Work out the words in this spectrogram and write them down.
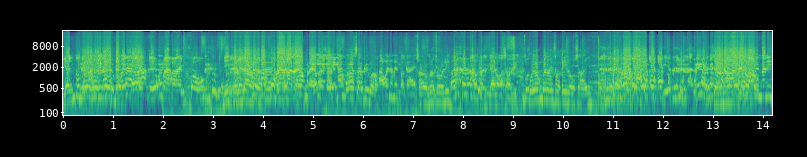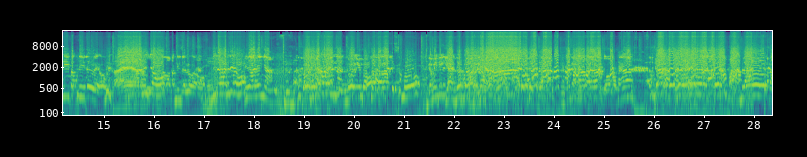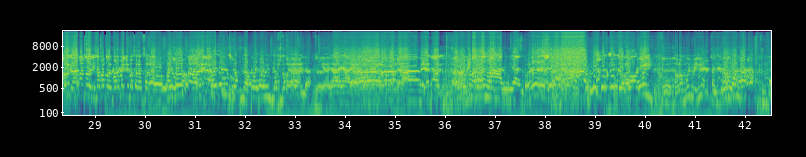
Yan ko. Okay na, okay na. Po. Dito na lang. Prema sa prema. Ano sabi mo? Ako na may pagkain. Ah, bro, solid. Tapos gano'n ka solid? Kulang pa ng isang kilo sa akin. Sa'yo na nga. Kami maninibak dito eh. Oh. Ay, Dinali niya oh. Kaming dalawa. oh. Dinali oh. Pinali niya. Tol, yung magpaparap. Gamitin yan. Yan. Isa pa tol, isa pa tol, para medyo masarap-sarap. Pakita mo, Sa akin na. pakita mo yung black black. Pakita mo yung black black sa Ayan. kanila. Ayan. Yeah, yeah, yeah. Ayan, tol. Gamitin mo. Parang mahalo yan. Sarap boy. Sarap boy, pingi.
